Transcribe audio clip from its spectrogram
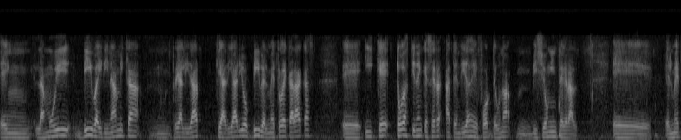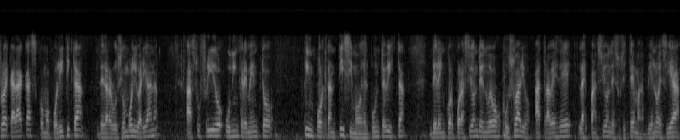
en la muy viva y dinámica mm, realidad que a diario vive el metro de Caracas eh, y que todas tienen que ser atendidas de, una mm, visión integral. Eh, el metro de Caracas, como política de la revolución bolivariana, ha sufrido un incremento importantísimo desde el punto de vista de la incorporación de nuevos usuarios a través de la expansión de sus sistemas. Bien lo decía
